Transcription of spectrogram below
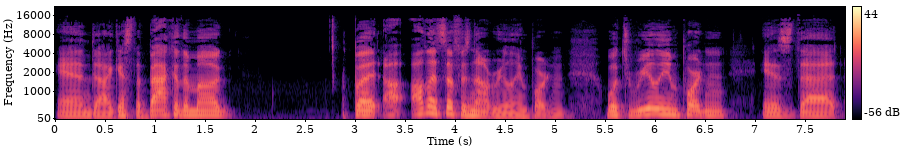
and uh, I guess the back of the mug. But uh, all that stuff is not really important. What's really important is that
